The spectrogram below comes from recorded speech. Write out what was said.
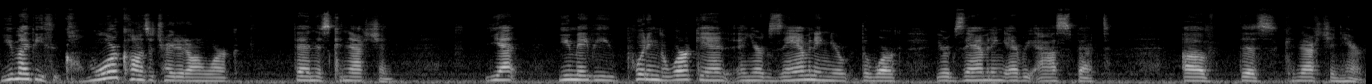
you might be more concentrated on work than this connection. Yet, you may be putting the work in and you're examining your the work. You're examining every aspect of this connection here.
